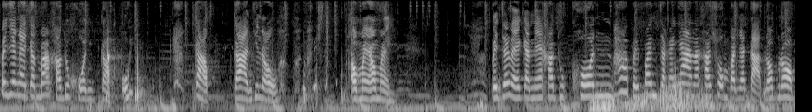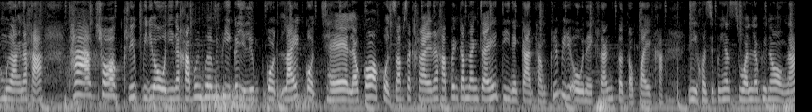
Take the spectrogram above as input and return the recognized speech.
เป็นยังไงกันบ้างคะทุกคนกับอุ้ยกับ การที่เรา เอาใหม่เอาใหม่ เป็นจังไรกันแน่คะทุกคนพาไปปั้นจักรยานนะคะ ชมบรรยากาศรอบๆเมืองนะคะ ถ้าชอบคลิปวิดีโอนี้นะคะเพื่อนๆพี่ๆก็อย่าลืมกดไลค์กดแชร์ แล้วก็กด Subscribe นะคะ เป็นกำลังใจให้จีในการทำคลิปวิดีโอในครั้งต่อๆไปค่ะ นี่คนสิบเฮ็ดสวนแล้วพี่น้องนะ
